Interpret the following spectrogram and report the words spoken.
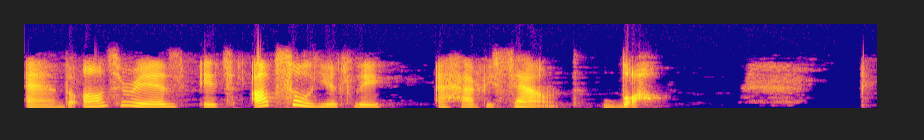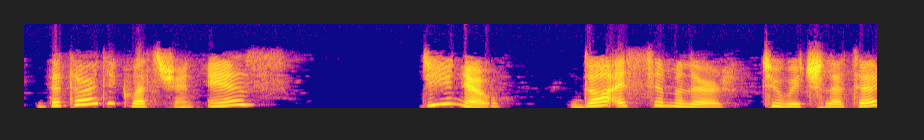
and the answer is it's absolutely a heavy sound. Da. The third question is do you know da is similar to which letter?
